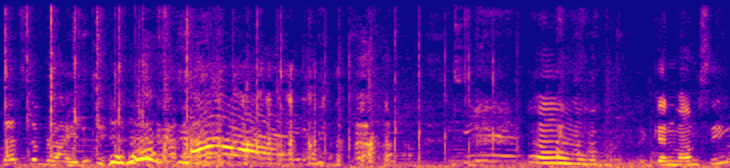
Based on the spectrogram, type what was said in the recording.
that's the bride. Can mom see?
